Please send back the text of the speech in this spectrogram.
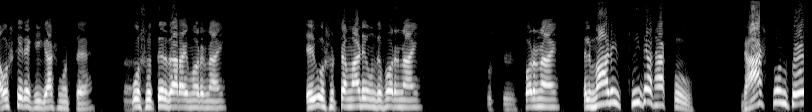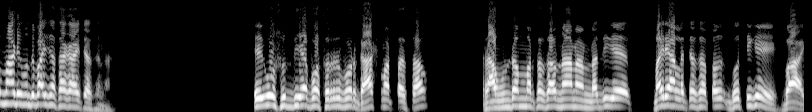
আউস করে কি গাছ মরছে? হ্যাঁ, ওষুধের দ্বারাই মরে নাই। এই ওষুধটা মাটির মধ্যে পড়ে নাই। পরে নাই। তাহলে মাটির কিটা থাকব? ঘাস পর্যন্ত মাটির মধ্যে বাইসা থাকা হইতেছে না। এই ওষুধ দিয়ে বছরের পর ঘাস মারতে চাও রাউন্ড মারতে চাও না না দিয়ে মারি আল্লাহতে চাও তো গতিকে ভাই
